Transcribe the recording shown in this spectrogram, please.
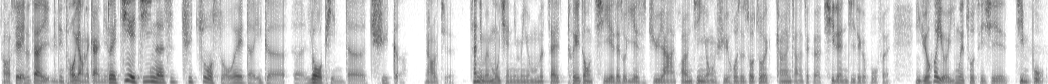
哦，这也是在领头羊的概念。对，借机呢是去做所谓的一个呃肉品的区隔。了解。在你们目前，你们有没有在推动企业在做 ESG 啊、环境永续，或是说做刚刚讲的这个气人机这个部分？你觉得会有因为做这些进步，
